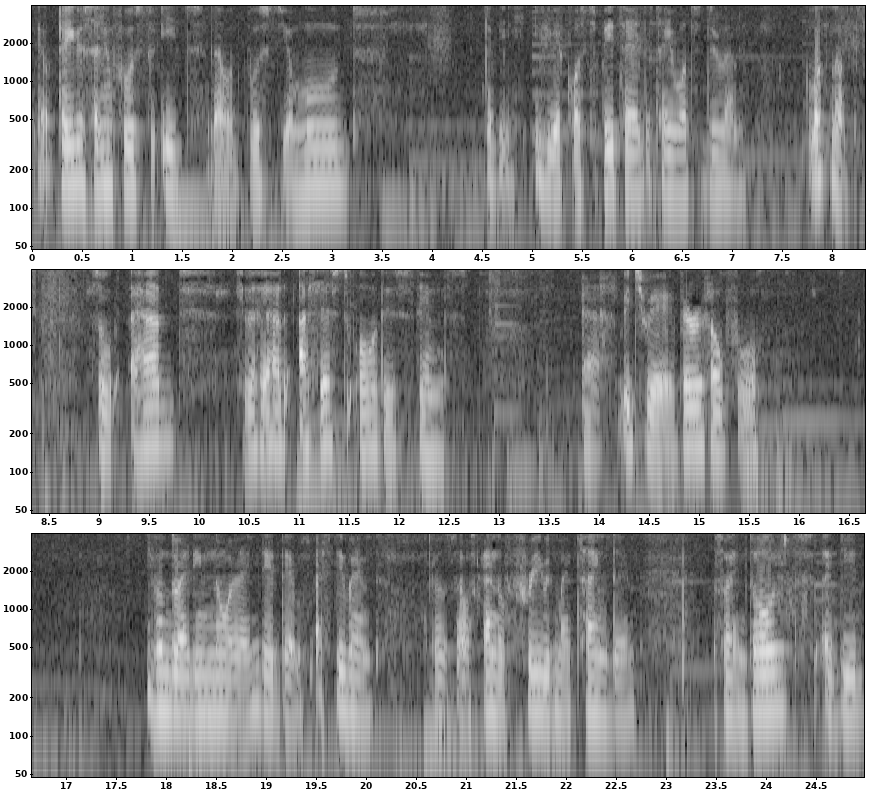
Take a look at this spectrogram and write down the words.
They'll tell you certain foods to eat that would boost your mood. Maybe if you are constipated, they'll tell you what to do and whatnot. So I had I say, I had access to all these things, uh, which were very helpful. Even though I didn't know that I needed them, I still went because I was kind of free with my time then. So I indulged, I did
